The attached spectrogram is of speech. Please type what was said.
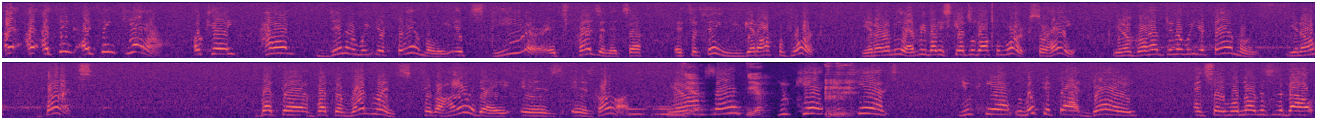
I, I, I think I think yeah. Okay, have dinner with your family. It's here. It's present. It's a it's a thing. You get off of work. You know what I mean? Everybody's scheduled off of work. So hey, you know, go have dinner with your family. You know, but but the but the reverence for the holiday is is gone. You know what I'm saying? Yeah. You can't you can't you can't look at that day and say, well, no, this is about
